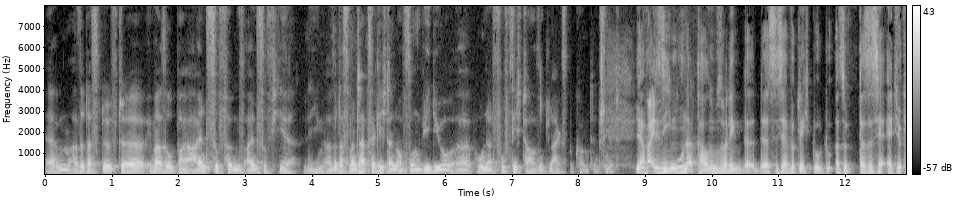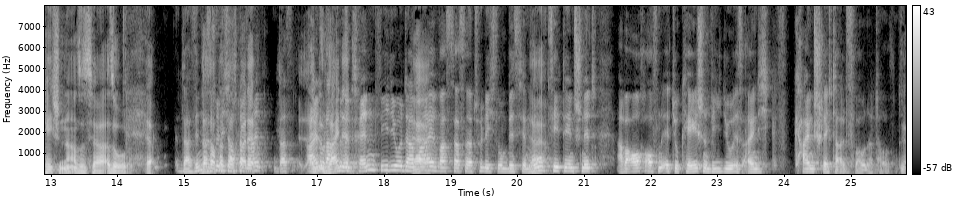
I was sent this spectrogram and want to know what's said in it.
Ähm, also das dürfte immer so bei 1 zu 5, 1 zu 4 liegen. Also dass man tatsächlich dann auf so ein Video äh, 150.000 Likes bekommt im Schnitt. Ja, weil 700.000, du musst überlegen, da- das ist ja wirklich, du, du, also das ist ja Education, ne? Also es ist ja, also, ja. Da sind Das ist auch natürlich das, auch das, ein, das äh, ein oder andere Trendvideo dabei, Ja, was das natürlich so ein bisschen Ja, hochzieht, den Schnitt. Aber auch auf ein Education-Video ist eigentlich kein schlechter als 200.000. ja.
